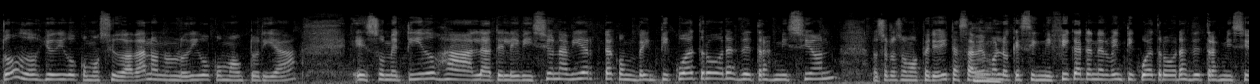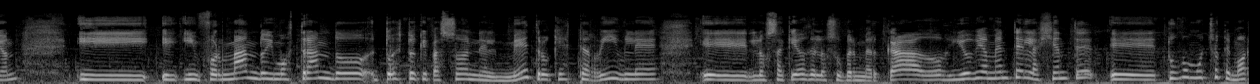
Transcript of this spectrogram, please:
todos, yo digo como ciudadanos, no lo digo como autoridad, eh, sometidos a la televisión abierta con 24 horas de transmisión. Nosotros somos periodistas, sabemos mm. lo que significa tener 24 horas de transmisión y, informando y mostrando todo esto que pasó en el metro, que es terrible, eh, los saqueos de los supermercados y obviamente la gente eh, tuvo mucho temor.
